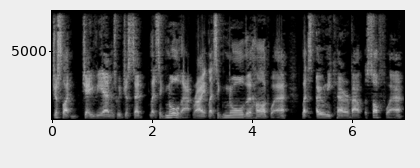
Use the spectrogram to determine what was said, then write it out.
just like JVMs, we've just said, let's ignore that, right? Let's ignore the hardware. Let's only care about the software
